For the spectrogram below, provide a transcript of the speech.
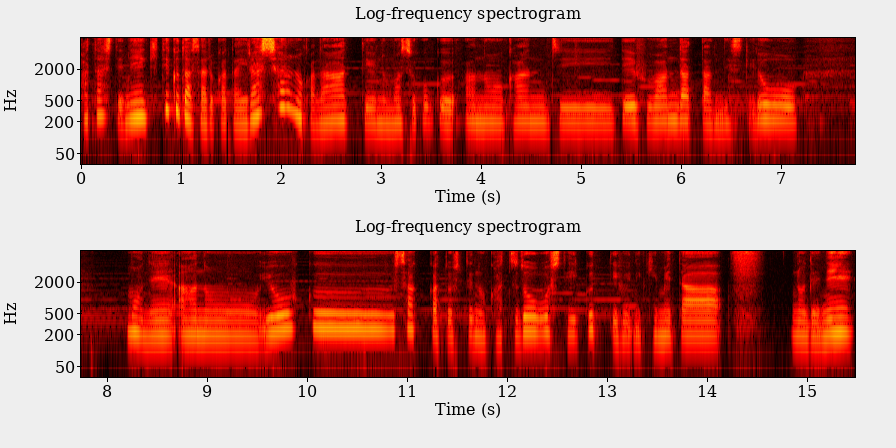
果たしてね来てくださる方いらっしゃるのかなっていうのもすごくあの感じで不安だったんですけどもうねあの洋服作家としての活動をしていくっていうふうに決めたのでね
